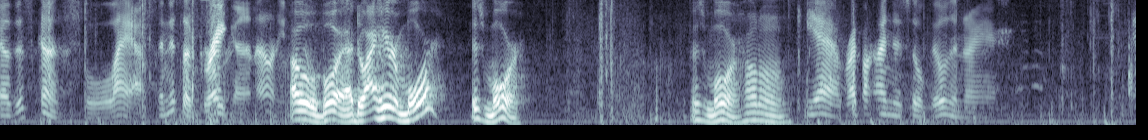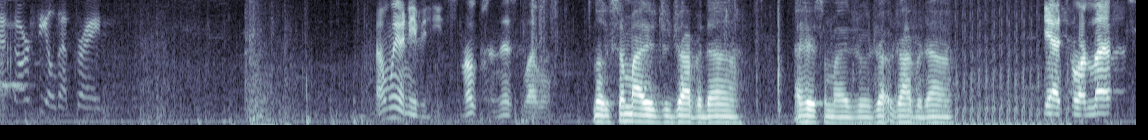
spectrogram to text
Yo, this gun slaps, and it's a great gun. I don't even. Oh boy, do I hear more? There's more. There's more. Hold on. Yeah, right behind this little building right here. That's our field upgrade. And we don't even need smokes in this level. Look, somebody just drop it down. I hear somebody dro- drop drop it down. Yeah, to our left.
